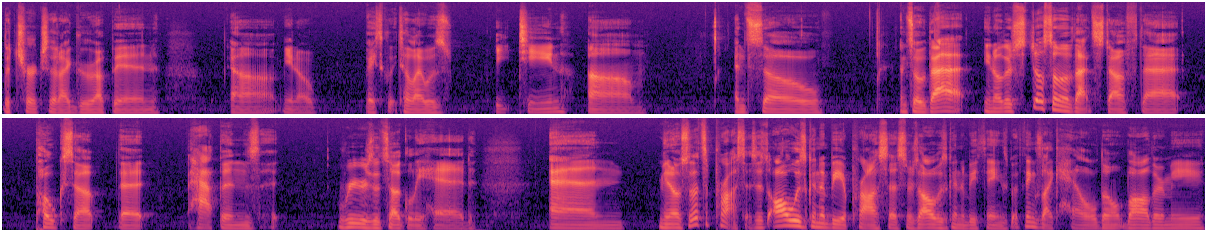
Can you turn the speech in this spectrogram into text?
the church that I grew up in, uh, you know, basically till I was 18. Um, and so, and so that, you know, there's still some of that stuff that pokes up, that happens, that rears its ugly head. And, you know, so that's a process. It's always going to be a process. There's always going to be things, but things like hell don't bother me.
